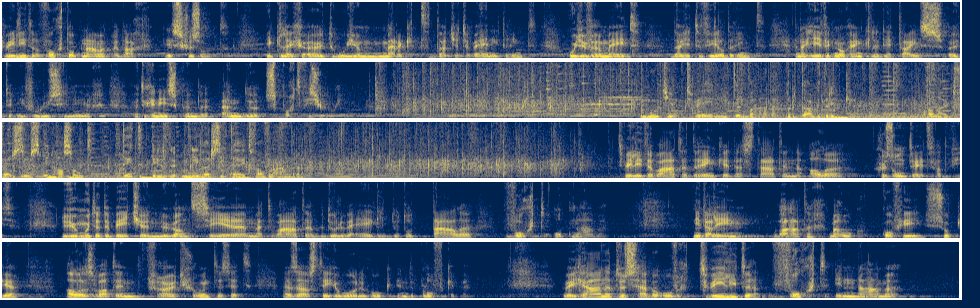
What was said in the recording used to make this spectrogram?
2 liter vochtopname per dag is gezond. Ik leg uit hoe je merkt dat je te weinig drinkt, hoe je vermijdt dat je te veel drinkt. En dan geef ik nog enkele details uit de evolutieleer, uit de geneeskunde en de sportfysiologie. Moet je 2 liter water per dag drinken? Vanuit Versus in Hasselt, dit is de Universiteit van Vlaanderen. 2 liter water drinken, dat staat in alle gezondheidsadviezen. Nu, je moet het een beetje nuanceren. Met water bedoelen we eigenlijk de totale vochtopname. Niet alleen water, maar ook koffie, soepje, alles wat in fruit, groente zit en zelfs tegenwoordig ook in de plofkippen. We gaan het dus hebben over 2 liter vochtinname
